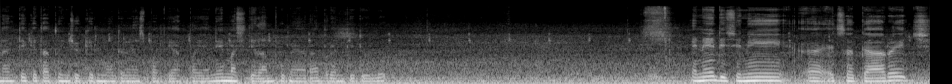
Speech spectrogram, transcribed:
nanti kita tunjukin modelnya seperti apa ya. Ini masih di lampu merah, berhenti dulu. Ini di sini uh, it's a garage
